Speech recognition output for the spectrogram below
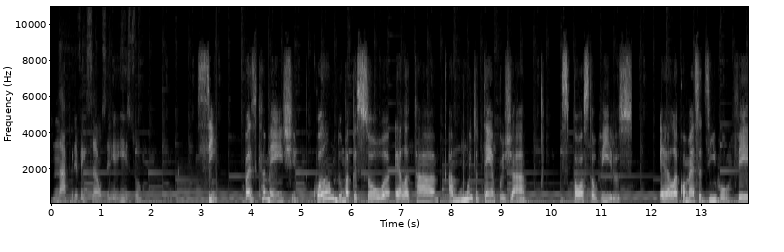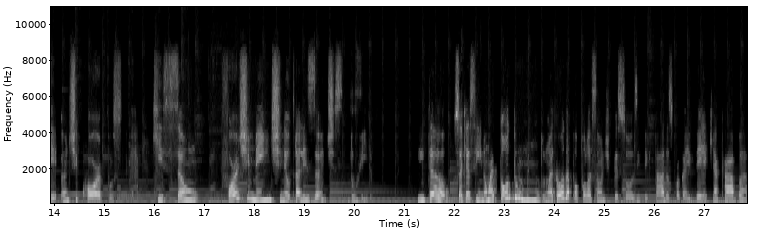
na prevenção, seria isso? Sim. Basicamente, quando uma pessoa ela tá há muito tempo já exposta ao vírus, ela começa a desenvolver anticorpos que são fortemente neutralizantes do vírus. Então, só que assim, não é todo mundo, não é toda a população de pessoas infectadas com HIV que acaba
